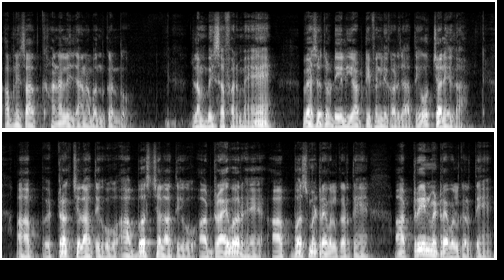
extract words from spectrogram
अपने साथ खाना ले जाना बंद कर दो। लंबे सफ़र में वैसे तो डेली आप टिफ़िन लेकर जाते हो, चलेगा। आप ट्रक चलाते हो, आप बस चलाते हो, आप ड्राइवर हैं, आप बस में ट्रैवल करते हैं आप ट्रेन में ट्रैवल करते हैं,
